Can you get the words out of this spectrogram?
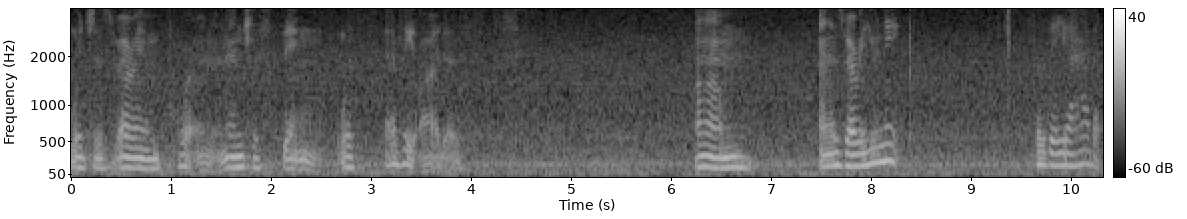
Which is very important and interesting with every artist. Um, and it's very unique. So there you have it.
